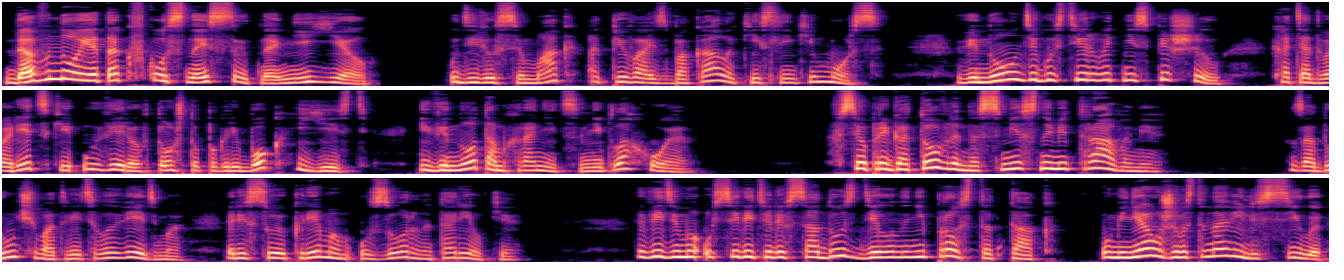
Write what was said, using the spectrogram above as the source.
«Давно я так вкусно и сытно не ел!» Удивился маг, отпивая из бокала кисленький морс. Вино он дегустировать не спешил, хотя Дворецкий уверил в том, что погребок есть, и вино там хранится неплохое. «Все приготовлено с местными травами», задумчиво ответила ведьма, рисуя кремом узоры на тарелке. Видимо, усилители в саду сделаны не просто так. У меня уже восстановились силы,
